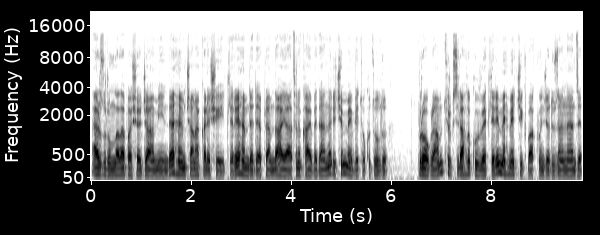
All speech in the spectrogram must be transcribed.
Erzurum Lalapaşa Camii'nde hem Çanakkale şehitleri hem de depremde hayatını kaybedenler için mevlid okutuldu. Program Türk Silahlı Kuvvetleri Mehmetçik Vakfı'nca düzenlendi.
